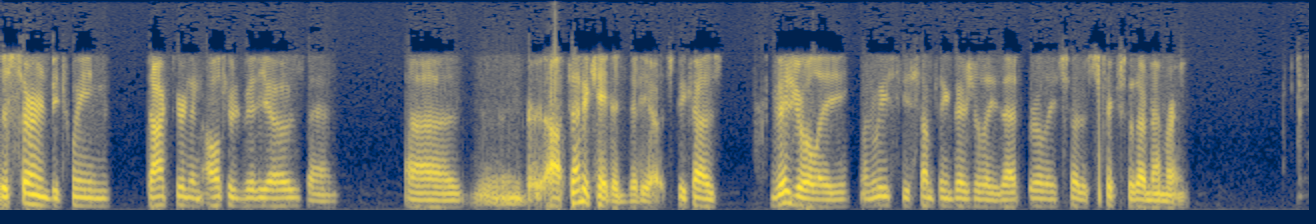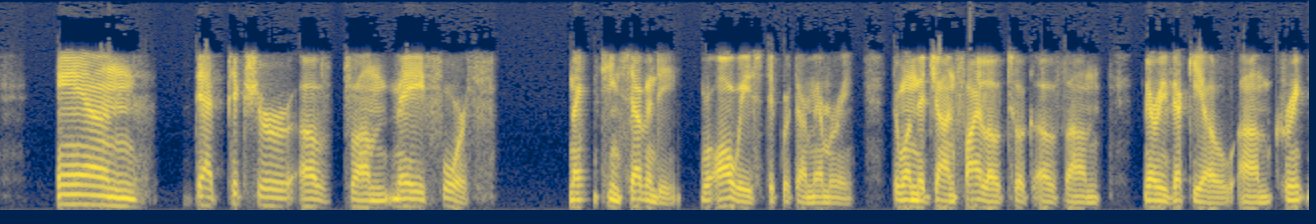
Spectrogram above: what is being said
discern between doctored and altered videos and uh, authenticated videos because visually, when we see something visually, that really sort of sticks with our memory. And that picture of um, May 4th, 1970, will always stick with our memory. The one that John Filo took of um, Mary Vecchio um, cre-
